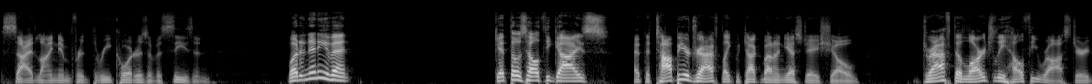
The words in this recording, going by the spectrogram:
sidelined him for three quarters of a season. But in any event, get those healthy guys at the top of your draft, like we talked about on yesterday's show. Draft a largely healthy roster.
